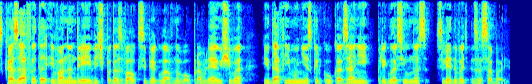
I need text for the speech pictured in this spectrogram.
Сказав это, Иван Андреевич подозвал к себе главного управляющего и, дав ему несколько указаний, пригласил нас следовать за собой.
